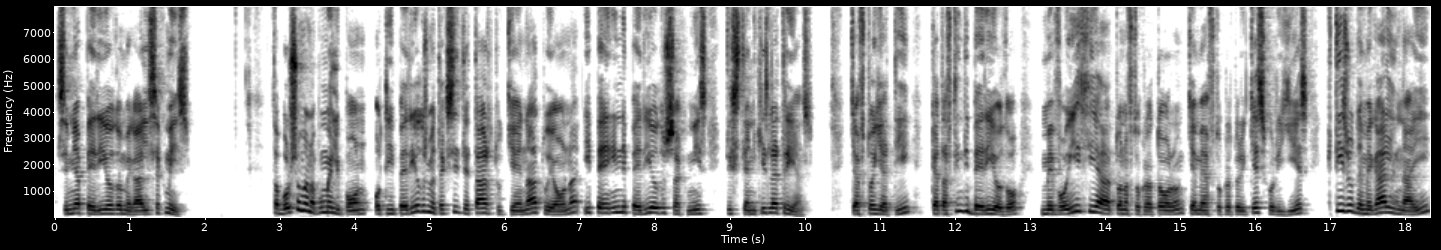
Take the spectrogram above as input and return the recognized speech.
σε μια περίοδο μεγάλης αιχμής. Θα μπορούσαμε να πούμε λοιπόν ότι η περίοδος μεταξύ 4ου και 9ου αιώνα είναι περίοδος αχμής της χριστιανικής λατρείας. Και αυτό γιατί κατά αυτήν την περίοδο με βοήθεια των αυτοκρατόρων και με αυτοκρατορικές χορηγίες κτίζονται μεγάλοι ναοί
